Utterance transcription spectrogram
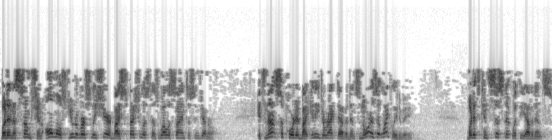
but an assumption almost universally shared by specialists as well as scientists in general. It's not supported by any direct evidence, nor is it likely to be. But it's consistent with the evidence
